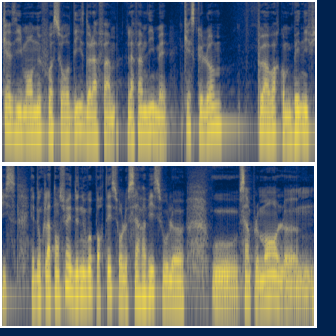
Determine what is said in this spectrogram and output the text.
quasiment 9 fois sur 10 de la femme. La femme dit, mais qu'est-ce que l'homme peut avoir comme bénéfice? Et donc l'attention est de nouveau portée sur le service ou, le, ou simplement le,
